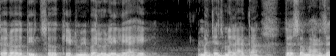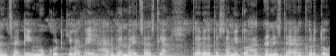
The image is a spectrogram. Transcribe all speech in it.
तर तीच किट मी बनवलेली आहे. म्हणजेच मला आता जसं महाराजांसाठी मुकुट किंवा काही हार बनवायचा असला तर तसा मी तो हातानेच तयार करतो.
